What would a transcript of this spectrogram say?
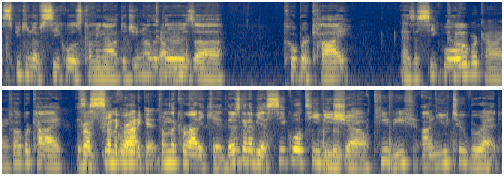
speaking of sequels coming out, did you know that Tell there me. is uh, Cobra Kai as a sequel? cobra kai Cobra Kai is From- a from the Karate Kid. From the Karate Kid. There's going to be a sequel TV mo- show tv show on YouTube Red.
